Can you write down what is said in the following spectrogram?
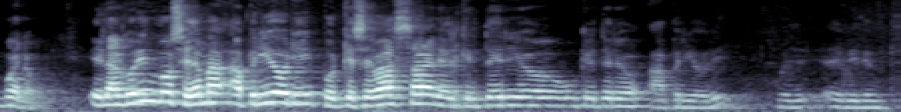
Bueno, el algoritmo se llama a priori porque se basa en el criterio, un criterio a priori, muy evidente,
